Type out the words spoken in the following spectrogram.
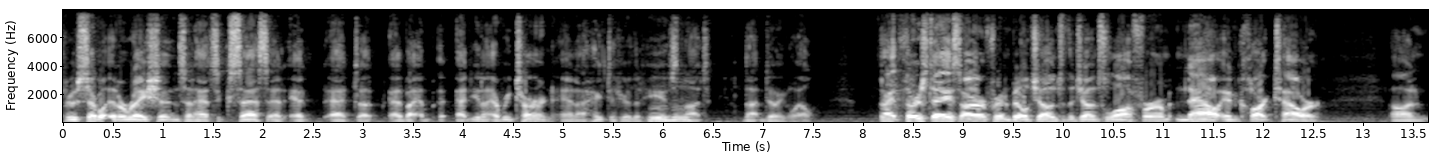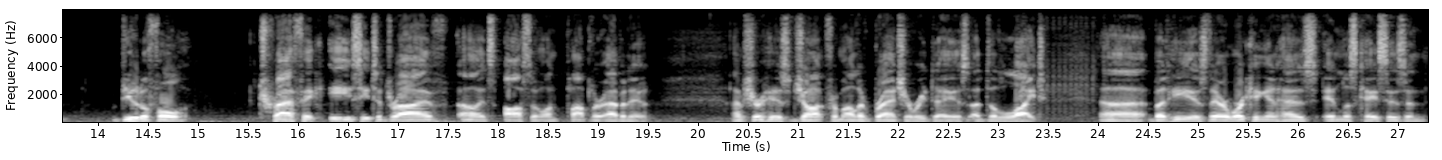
through several iterations and had success at at at, uh, at, at you know every turn. And I hate to hear that he Mm-hmm. is not not doing well. All right, Thursday is our friend Bill Jones of the Jones Law Firm, now in Clark Tower, on beautiful traffic, easy to drive. Oh, it's awesome on Poplar Avenue. I'm sure his jaunt from Olive Branch every day is a delight. Uh, but he is there working and has endless cases and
